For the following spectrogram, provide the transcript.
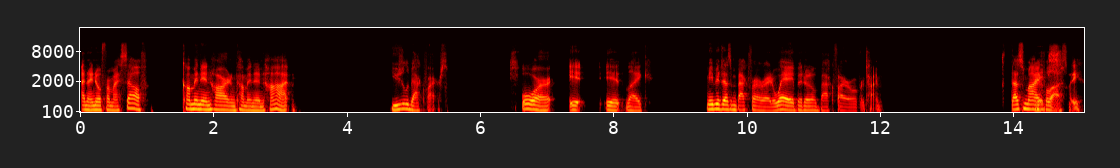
and I know for myself coming in hard and coming in hot usually backfires. Or it it like maybe it doesn't backfire right away but it'll backfire over time. That's my It's- philosophy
